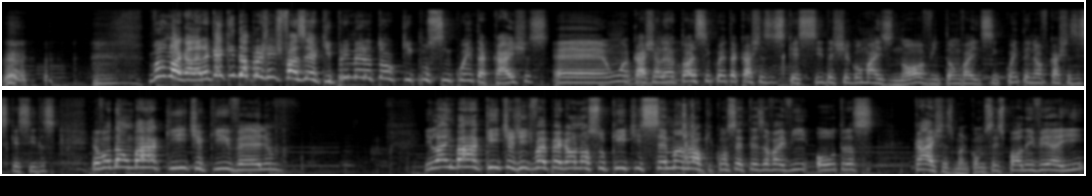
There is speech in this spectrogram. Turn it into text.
Vamos lá, galera. O que é que dá pra gente fazer aqui? Primeiro eu tô aqui com 50 caixas. É, uma caixa aleatória, 50 caixas esquecidas. Chegou mais 9, então vai 59 caixas esquecidas. Eu vou dar um barra kit aqui, velho. E lá em barra kit a gente vai pegar o nosso kit semanal, que com certeza vai vir outras caixas, mano. Como vocês podem ver aí,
